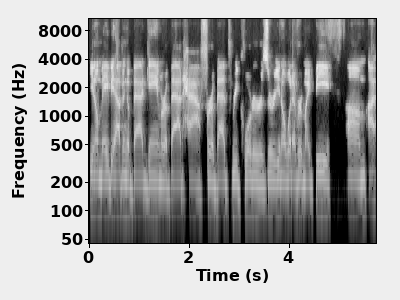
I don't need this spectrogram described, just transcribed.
you know maybe having a bad game or a bad half or a bad three quarters or you know whatever it might be. Um, I,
